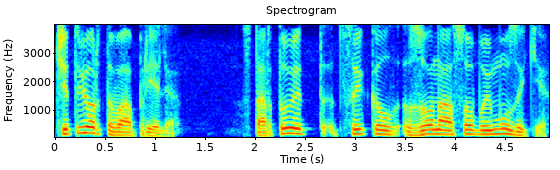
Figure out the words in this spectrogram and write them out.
4 апреля стартует цикл «Зона особой музыки».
